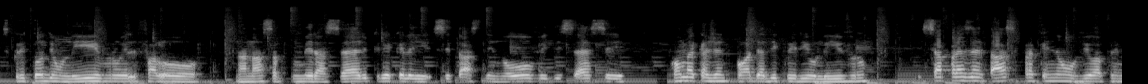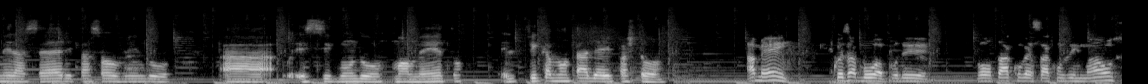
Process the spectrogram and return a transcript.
escritor de um livro, ele falou na nossa primeira série, queria que ele citasse de novo e dissesse como é que a gente pode adquirir o livro e se apresentasse para quem não ouviu a primeira série, está só ouvindo a, esse segundo momento. Ele fica à vontade aí, pastor. Amém. Coisa boa poder voltar a conversar com os irmãos,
